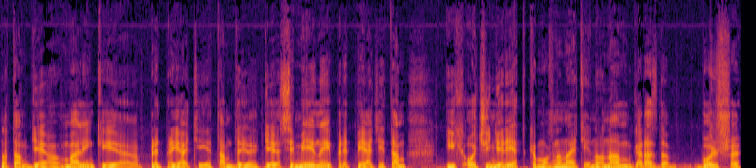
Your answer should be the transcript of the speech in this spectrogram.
но там, где маленькие предприятия, там, где семейные предприятия, там их очень редко можно найти, но нам гораздо больше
